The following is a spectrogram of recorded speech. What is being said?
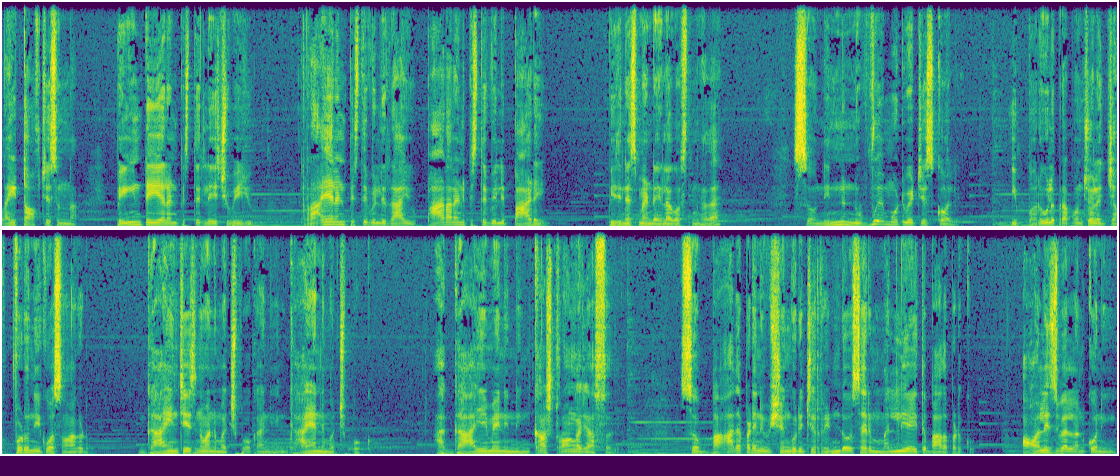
లైట్ ఆఫ్ చేసున్నా. పెయింట్ వేయాలనిపిస్తే లేచి వేయు. రాయాలనిపిస్తే వెళ్ళి రాయు. పాడాలనిపిస్తే వెళ్ళి పాడే. బిజినెస్ మ్యాన్ డైలాగ్ వస్తుంది కదా? సో నిన్ను నువ్వే మోటివేట్ చేసుకోవాలి. ఈ పరుగుల ప్రపంచంలో ఎవ్వడూ నీకోసం ఆగడు. గాయం చేసిన వాడిని మర్చిపో కానీ గాయాన్ని మర్చిపోకు. ఆ గాయమే నిన్ను ఇంకా స్ట్రాంగ్గా చేస్తుంది. సో బాధపడిన విషయం గురించి రెండోసారి మళ్ళీ అయితే బాధపడకు. ఆల్ ఈజ్ వెల్ అనుకొని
